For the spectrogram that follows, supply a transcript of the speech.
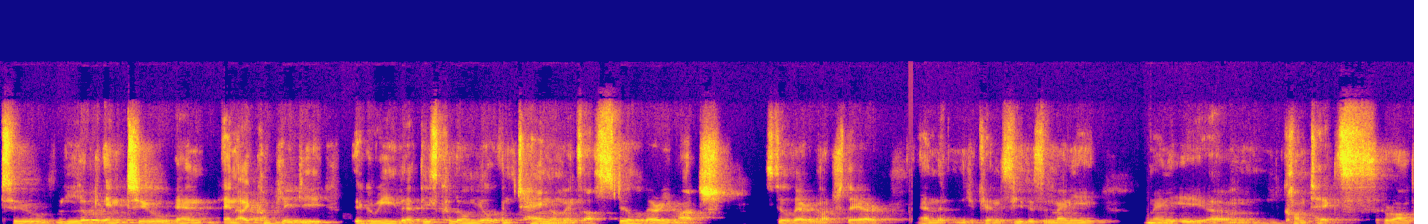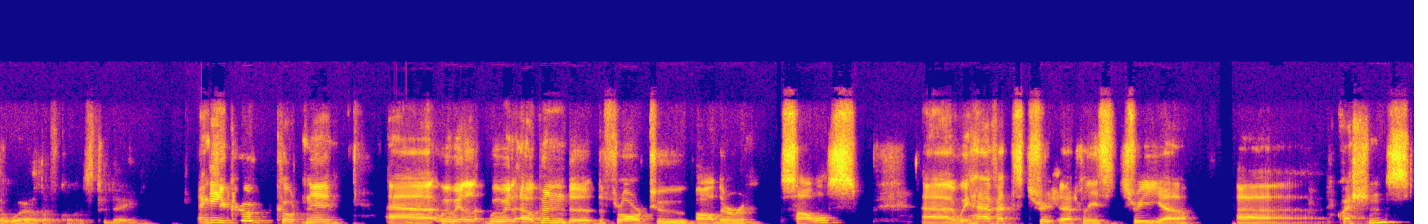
to look into and and I completely agree that these colonial entanglements are still very much still very much there. And you can see this in many, many um, contexts around the world, of course, today. Thank, you, Courtney. Uh, we will we will open the, the floor to other souls. Uh, we have at, three, at least three uh, uh, questions,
